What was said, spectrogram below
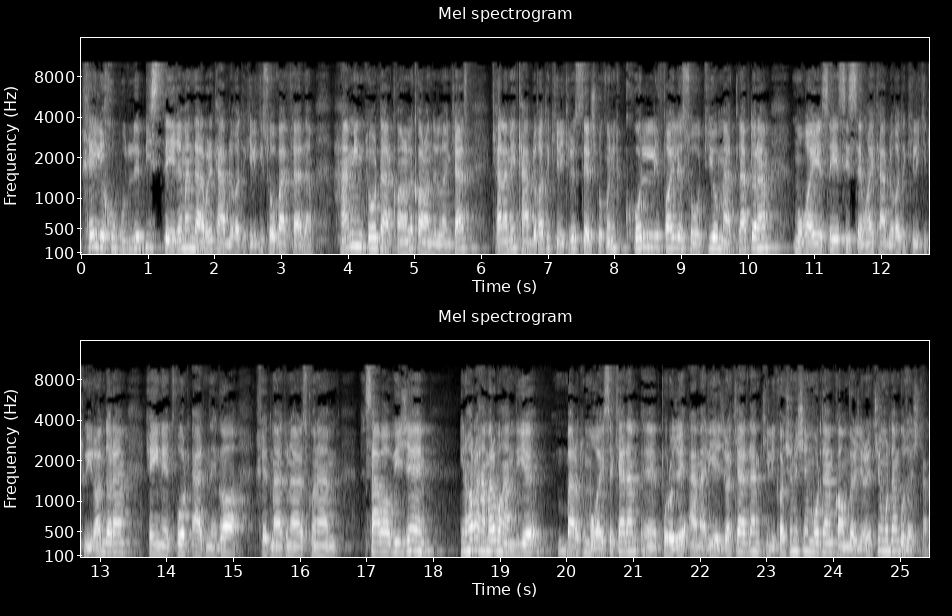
خیلی خوب حدود 20 دقیقه من درباره تبلیغات کلیکی صحبت کردم. همینطور در کانال کاراندلانک هست کلمه تبلیغات کلیکی رو search بکنید. کلی فایل صوتی و مطلب دارم. مقایسه سیستم های تبلیغات کلیکی تو ایران دارم. Anetwork ادنگاه خدمتتون عرض کنم. صباویژن اینها رو همه رو با همدیگه براتون مقایسه کردم. پروژه عملی اجرا کردم. کلیکاشو نشون conversion رو گذاشتم.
